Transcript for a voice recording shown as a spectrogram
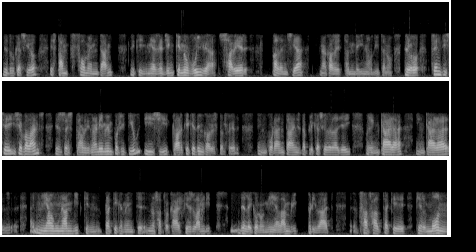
d'Educació, estan fomentant que hi ha gent que no vulgui saber valencià una cosa també inaudita, no? Però fent aquest balanç és extraordinàriament positiu i sí, clar que queden coses per fer. En 40 anys d'aplicació de la llei, pues encara, encara n'hi ha un àmbit que pràcticament no s'ha tocat, que és l'àmbit de l'economia, l'àmbit privat. Fa falta que, que el món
